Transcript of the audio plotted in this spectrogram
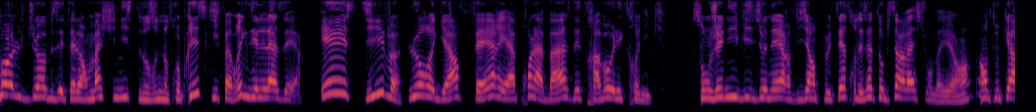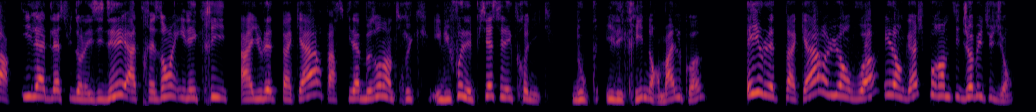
Paul Jobs est alors machiniste dans une entreprise qui fabrique des lasers. Et Steve le regarde faire et apprend la base des travaux électroniques. Son génie visionnaire vient peut-être de cette observation d'ailleurs. Hein. En tout cas, il a de la suite dans les idées. À 13 ans, il écrit à Hewlett Packard parce qu'il a besoin d'un truc. Il lui faut des pièces électroniques. Donc il écrit, normal quoi. Et Hewlett Packard lui envoie et l'engage pour un petit job étudiant.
